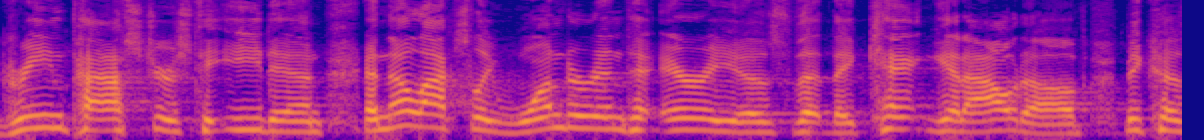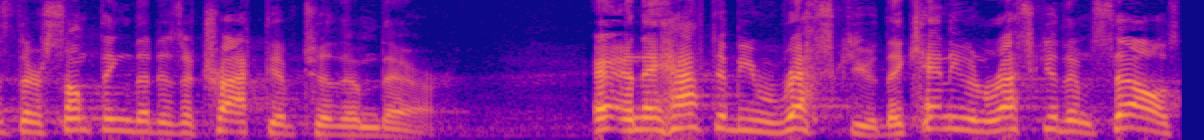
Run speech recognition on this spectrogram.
green pastures to eat in, and they'll actually wander into areas that they can't get out of because there's something that is attractive to them there. And they have to be rescued. They can't even rescue themselves.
